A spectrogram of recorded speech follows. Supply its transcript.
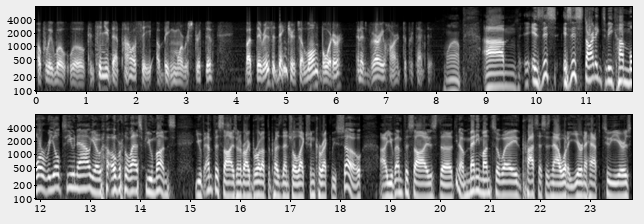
hopefully will will continue that policy of being more restrictive. But there is a danger. It's a long border, and it's very hard to protect it. Wow, um, is this is this starting to become more real to you now? You know, over the last few months, you've emphasized whenever I brought up the presidential election, correctly so. Uh, you've emphasized the you know many months away. The process is now what a year and a half, two years.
